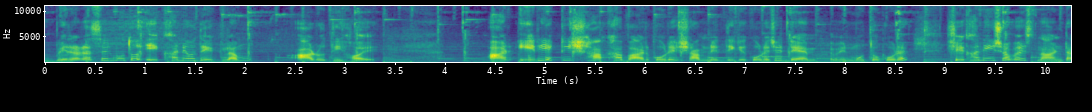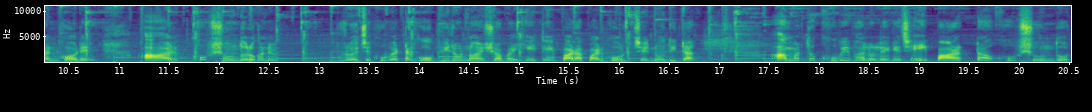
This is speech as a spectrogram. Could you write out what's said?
বেনারসের মতো এখানেও দেখলাম আরতি হয়। আর এরই একটি শাখা বার করে সামনের দিকে করেছে ড্যামের মতো করে। সেখানেই সবাই স্নান টান করেন। আর খুব সুন্দর, ওখানে রয়েছে খুব একটা গভীরও নয়, সবাই হেঁটেই পারাপার করছে নদীটা। আমার তো খুবই ভালো লেগেছে, এই পার্কটাও খুব সুন্দর।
